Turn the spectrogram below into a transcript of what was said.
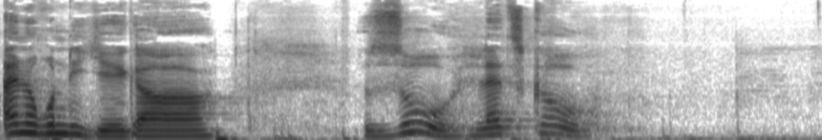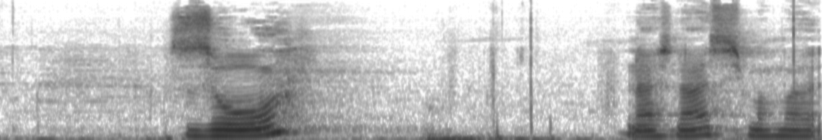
eine Runde Jäger. So, let's go. So. Nice, nice. Ich mach mal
